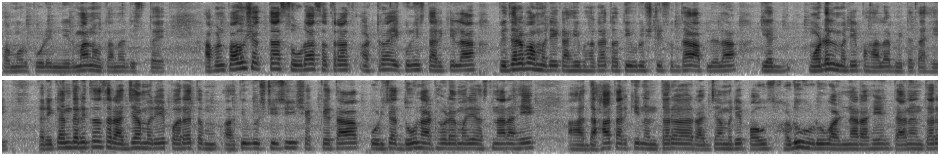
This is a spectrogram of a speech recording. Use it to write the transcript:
समोर पुढे निर्माण होताना दिसतंय. आपण पाहू शकता सोळा सतरा अठरा एकोणीस तारखेला विदर्भामध्ये काही भागात अतिवृष्टीसुद्धा आपल्याला या मॉडेलमध्ये पाहायला भेटत आहे. तर एकंदरीतच राज्यामध्ये परत अतिवृष्टीची शक्यता पुढच्या दोन आठवड्यामध्ये असणार आहे. दहा तारखेनंतर राज्यामध्ये पाऊस हळूहळू वाढणार आहे. त्यानंतर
